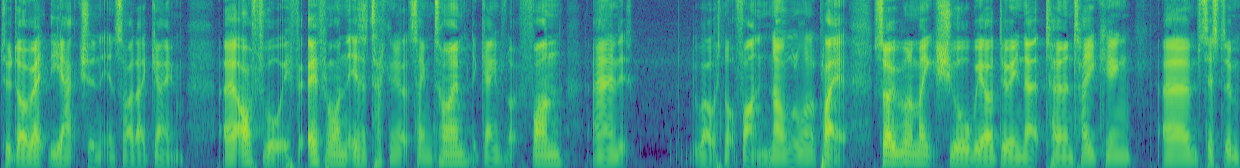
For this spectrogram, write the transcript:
to direct the action inside our game. Uh, after all, if everyone is attacking at the same time, the game's not fun, and it, well, it's not fun. No one will want to play it. So we want to make sure we are doing that turn-taking um, system.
